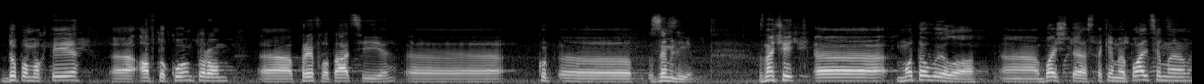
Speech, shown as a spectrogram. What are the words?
допомогти автоконтуром при флотації землі. Значить, мотовило, бачите, з такими пальцями.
